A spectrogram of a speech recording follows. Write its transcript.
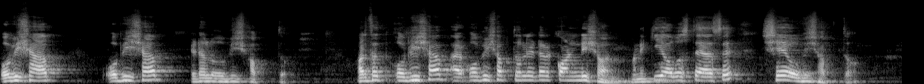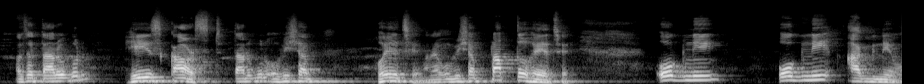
অভিশাপ অভিশাপ, এটা হলো অভিশপ্ত। অর্থাৎ অভিশাপ আর অভিশপ্ত হলো এটার কন্ডিশন মানে কি অবস্থায় আছে? সে অভিশপ্ত। অর্থাৎ তার উপর হি ইজ কার্সড তার উপর অভিশাপ হয়েছে মানে অভিশাপ প্রাপ্ত হয়েছে। অগ্নি অগ্নি আগ্নেয়,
